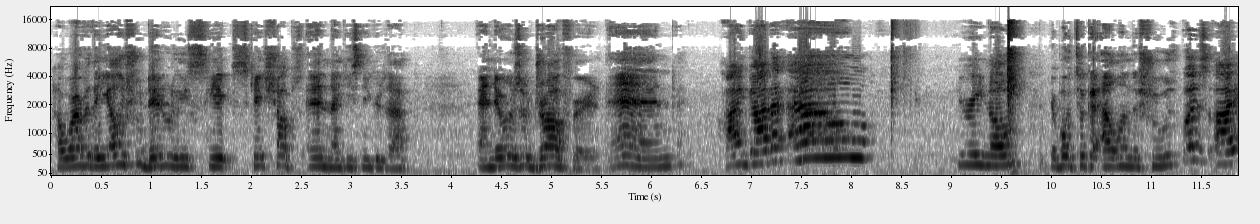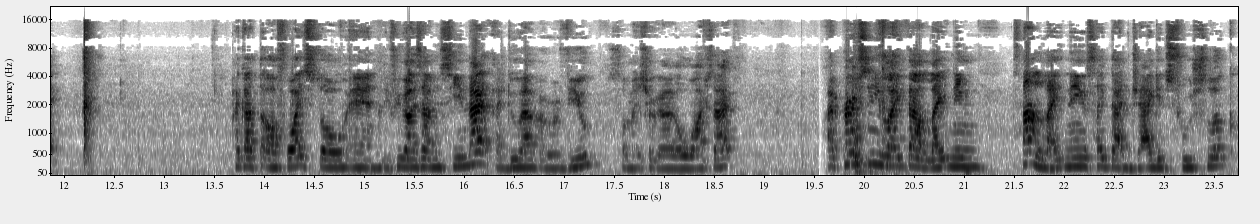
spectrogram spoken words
However, the yellow shoe did release skate, skate shops and Nike sneakers app and there was a draw for it, and I got an L. You already know, your boy took an L in the shoes, but I. I got the off-white though, and if you guys haven't seen that, I do have a review, so make sure you gotta go watch that. I personally like that lightning, it's not lightning, it's like that jagged swoosh look.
